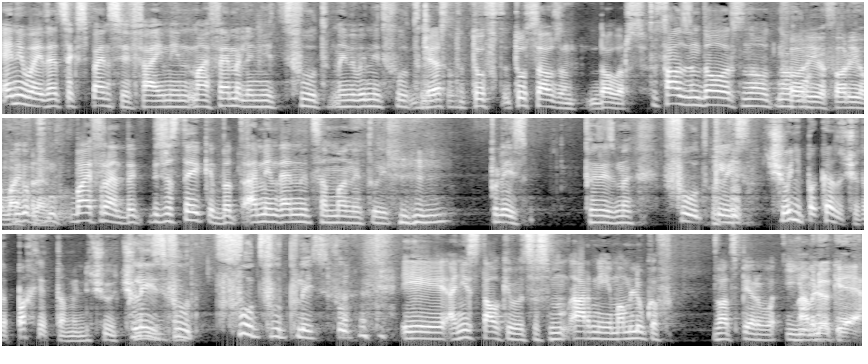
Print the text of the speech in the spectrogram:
anyway. That's expensive. I mean, my family needs food. I mean, we need food. Just two, two thousand dollars. two thousand dollars. No, no. For more. you, for you, my Because- friend. My friend, but but just take it. But I mean, I need some money to eat. please, please, man. Food, please. Чего не показывают? Что-то пахнет там или что? Please, food, food, food, please, food. И они сталкиваются с армией мамлюков 21 июля. Мамлюки.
